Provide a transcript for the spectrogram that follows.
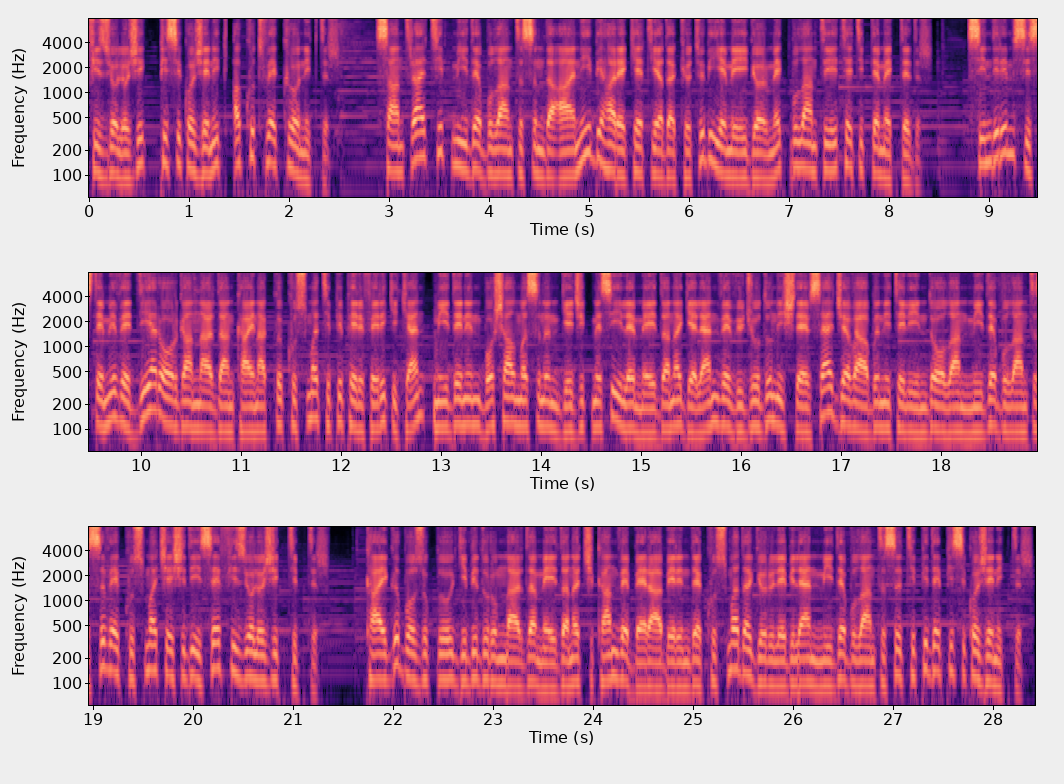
fizyolojik, psikojenik, akut ve kroniktir. Santral tip mide bulantısında ani bir hareket ya da kötü bir yemeği görmek bulantıyı tetiklemektedir. Sindirim sistemi ve diğer organlardan kaynaklı kusma tipi periferik iken, midenin boşalmasının gecikmesi ile meydana gelen ve vücudun işlevsel cevabı niteliğinde olan mide bulantısı ve kusma çeşidi ise fizyolojik tiptir. Kaygı bozukluğu gibi durumlarda meydana çıkan ve beraberinde kusma da görülebilen mide bulantısı tipi de psikojeniktir.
